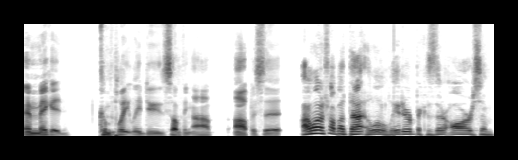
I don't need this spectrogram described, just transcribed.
and make it completely do something op- opposite. I want to talk about that a little later because there are some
